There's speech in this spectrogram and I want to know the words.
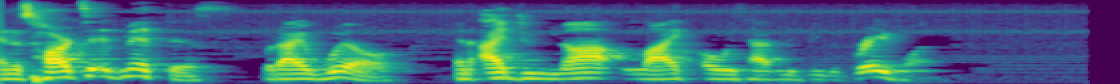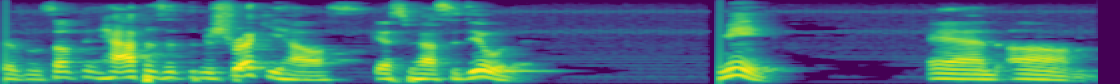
And it's hard to admit this, but I will. And I do not like always having to be the brave one. Because when something happens at the Mishrecki house, guess who has to deal with it? Me. And um,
